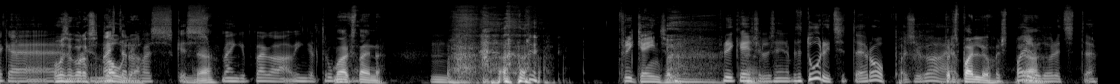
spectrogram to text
äge Ma mõtlesin korraks, et laulja. naisterahvas, kes Jah. ja. mängib väga vingelt mu jaoks trummi. naine. mm. Freak Angel. Freak Angel selline, te tuuritsite Euroopas ju ka. päris palju. päris palju tuuritsite.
